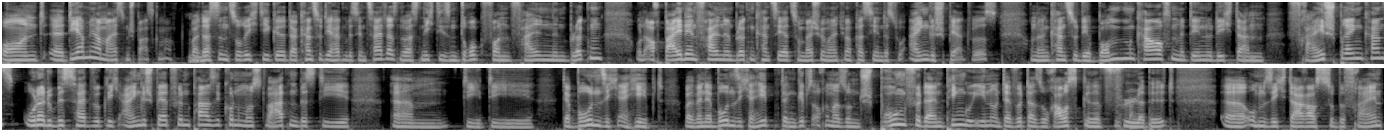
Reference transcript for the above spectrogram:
Und äh, die haben mir am meisten Spaß gemacht, weil Mhm. das sind so richtige, da kannst du dir halt ein bisschen Zeit lassen. Du hast nicht diesen Druck von fallenden Blöcken. Und auch bei den fallenden Blöcken kann es dir ja zum Beispiel manchmal passieren, dass du eingesperrt wirst. Und dann kannst du dir Bomben kaufen, mit denen du dich dann freisprengen kannst. Oder du bist halt wirklich eingesperrt für ein paar Sekunden, musst warten, bis die, ähm, die, die, der Boden sich erhebt. Weil wenn der Boden sich erhebt, dann gibt es auch immer so einen Sprung für deinen Pinguin und der wird da so rausgeflöbbelt, äh, um sich daraus zu befreien.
